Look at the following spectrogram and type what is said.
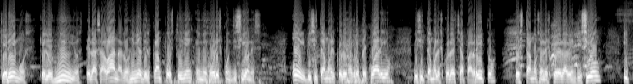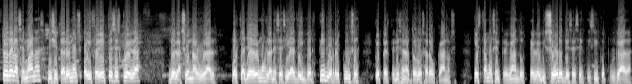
Queremos que los niños de la sabana, los niños del campo estudien en mejores condiciones. Hoy visitamos el Colegio Agropecuario, visitamos la Escuela de Chaparrito, estamos en la Escuela de la Bendición y todas las semanas visitaremos diferentes escuelas de la zona rural, porque allá vemos la necesidad de invertir los recursos que pertenecen a todos los araucanos. ¿Qué estamos entregando? Televisores de 65 pulgadas,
